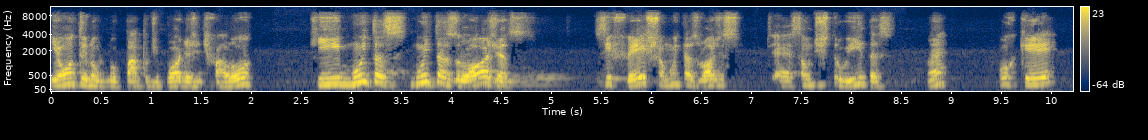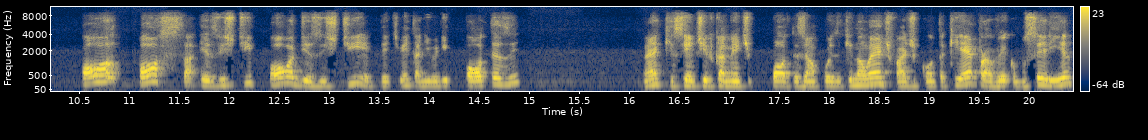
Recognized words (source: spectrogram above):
e ontem no, no Papo de Bode a gente falou, que muitas, muitas lojas se fecham, muitas lojas é, são destruídas, né? porque po possa existir, pode existir, evidentemente a nível de hipótese, né, que cientificamente hipótese é uma coisa que não é, a gente faz de conta que é para ver como seria,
